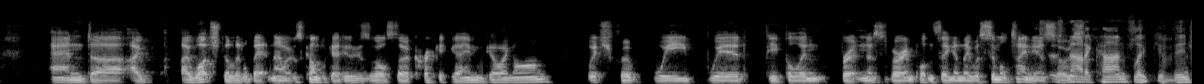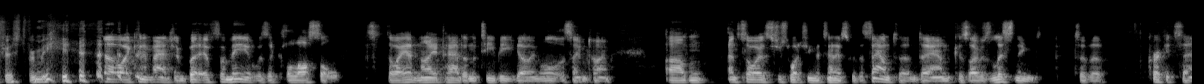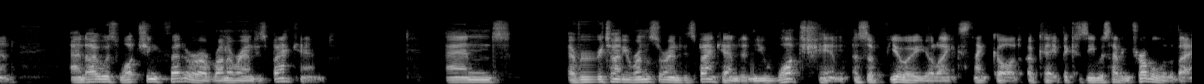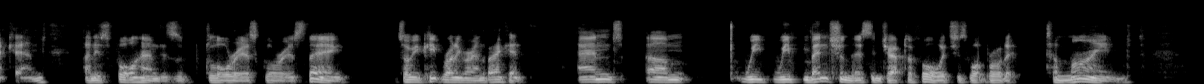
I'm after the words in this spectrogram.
and uh, I I watched a little bit. Now it was complicated. There was also a cricket game going on, which for we weird people in Britain is a very important thing, and they were simultaneous. So it's so not a conflict of interest for me. no, I can imagine, but for me it was a colossal. So I had an iPad and a TV going all at the same time, um, and so I was just watching the tennis with the sound turned down because I was listening to the cricket sound, and I was watching Federer run around his backhand, and every time he runs around his backhand and you watch him as a viewer, you're like, thank God, okay, because he was having trouble with the backhand and his forehand is a glorious, glorious thing. So you keep running around the backhand. And um, we we mentioned this in chapter four, which is what brought it to mind.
